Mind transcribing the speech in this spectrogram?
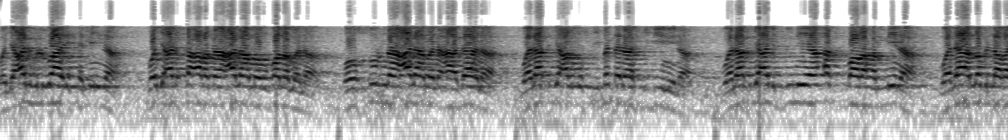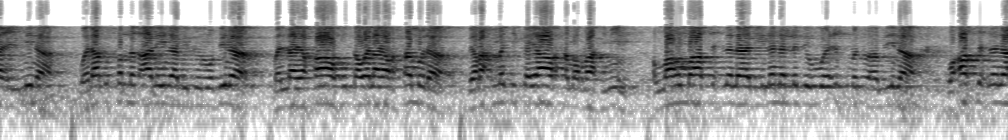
واجعله الوارث منا واجعل ثأرنا على من ظلمنا وانصرنا على من عادانا ولا تجعل مصيبتنا في ديننا ولا تجعل الدنيا أكبر همنا ولا مبلغ علمنا ولا تسلط علينا بذنوبنا من لا يخافك ولا يرحمنا. برحمتك يا أرحم الراحمين اللهم أصلح لنا ديننا الذي هو عصمة أمرنا وأصلح لنا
